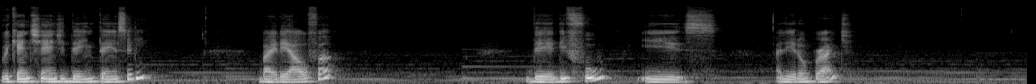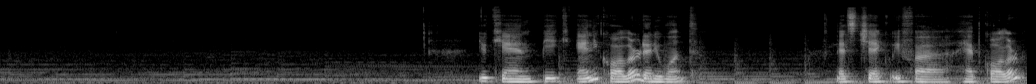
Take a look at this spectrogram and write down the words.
we can change the intensity by the alpha. The default is a little bright you can pick any color that you want. Let's check with a head color.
